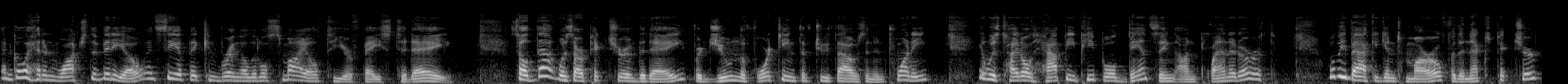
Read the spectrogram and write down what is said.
and go ahead and watch the video and see if it can bring a little smile to your face today. So that was our picture of the day for June the 14th of 2020. It was titled Happy People Dancing on Planet Earth. We'll be back again tomorrow for the next picture,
